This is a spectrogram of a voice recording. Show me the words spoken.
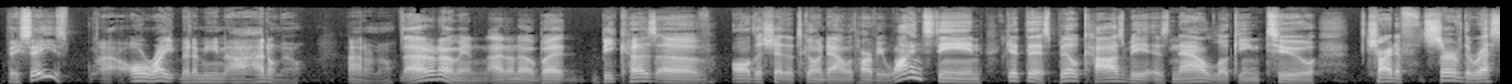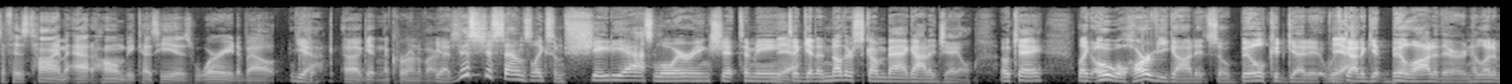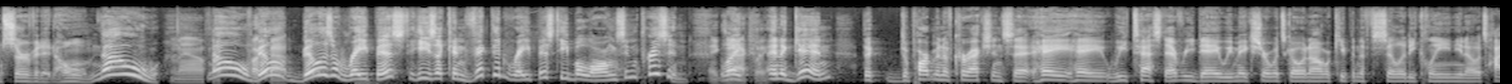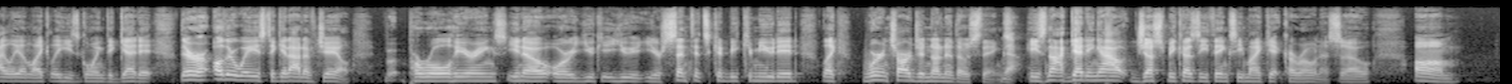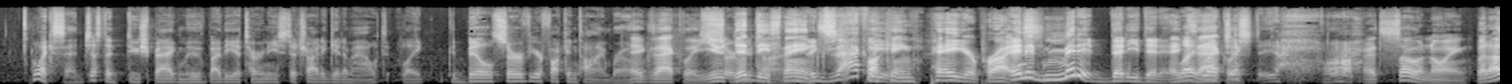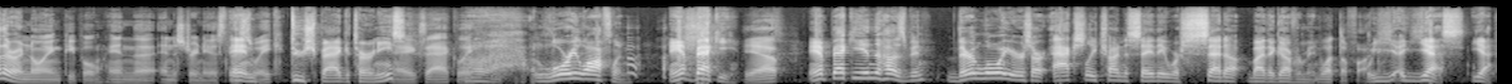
they say he's uh, Uh, all right, but I mean, I, I don't know. I don't know. I don't know, man. I don't know. But because of all the shit that's going down with Harvey Weinstein, get this Bill Cosby is now looking to try to f- serve the rest of his time at home because he is worried about Yeah. uh, getting the coronavirus. Yeah, this just sounds like some shady ass lawyering shit to me Yeah. to get another scumbag out of jail. Okay? Like, oh, well, Harvey got it, so Bill could get it. We've Yeah. got to get Bill out of there and let him serve it at home. No. No, fuck- no, fuck Bill that. Bill is a rapist. He's a convicted rapist. He belongs in prison. Exactly. Like, and again, the Department of Corrections said, "Hey, hey, we test every day. We make sure what's going on. We're keeping the facility clean. You know, it's highly unlikely he's going to get it. There are other ways to get out of jail." Parole hearings, you know, or you, you your sentence could be commuted. Like we're in charge of none of those things. No. He's not getting out just because he thinks he might get corona. So, um, like I said, just a douchebag move by the attorneys to try to get him out. Like, Bill, serve your fucking time, bro. Exactly. You Serve did these time. things. Exactly. Fucking pay your price. and admitted that he did it. Like- Like, Exactly. just, ugh. it's so annoying. But other annoying people in the industry news this and week. douchebag attorneys. Exactly. Lori Loughlin, Aunt Becky, yep. Aunt Becky and the husband. Their lawyers are actually trying to say they were set up by the government. What the fuck? Yes, yeah.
